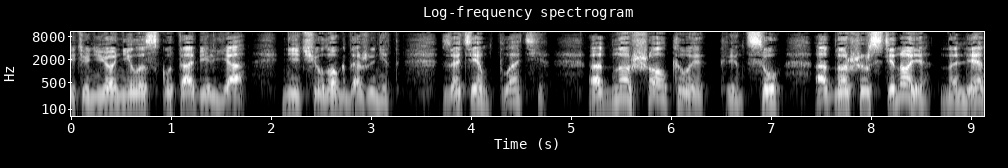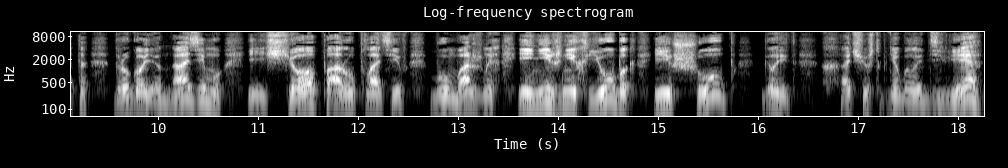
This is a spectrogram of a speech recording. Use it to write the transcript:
Ведь у нее ни лоскута белья, ни чулок даже нет. Затем платье. Одно шелковое к венцу, одно шерстяное на лето, другое на зиму, и еще пару платьев бумажных и нижних юбок, и шуб, говорит, хочу, чтобы у нее было две,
